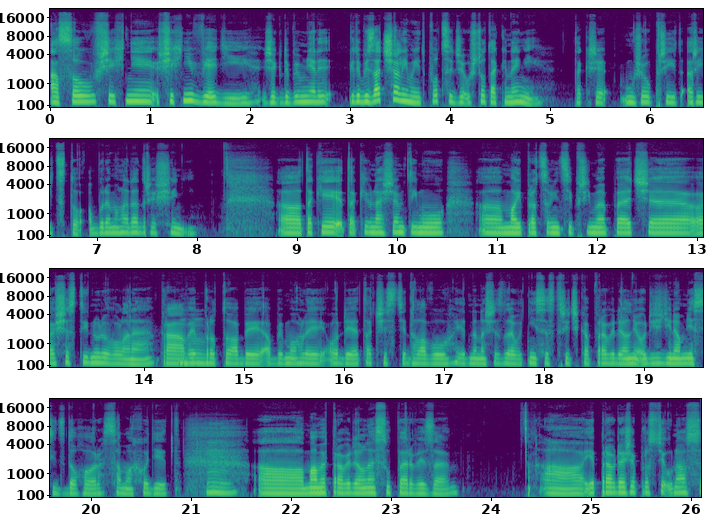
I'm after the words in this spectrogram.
A jsou všichni, všichni vědí, že kdyby, měli, kdyby začali mít pocit, že už to tak není, takže můžou přijít a říct to a budeme hledat řešení. Taky, taky v našem týmu mají pracovníci přímé péče šest týdnů dovolené, právě mm-hmm. proto, aby, aby mohli odjet a čistit hlavu. Jedna naše zdravotní sestřička pravidelně odjíždí na měsíc do hor, sama chodit. Mm. Máme pravidelné supervize. A je pravda, že prostě u nás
